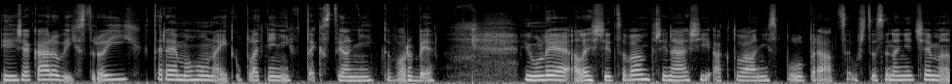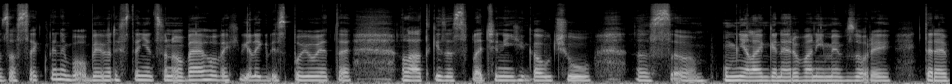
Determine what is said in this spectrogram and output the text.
i žakárových strojích, které mohou najít uplatnění v textilní tvorbě. Julie Aleši, co vám přináší aktuální spolupráce? Už jste se na něčem zasekli nebo objevili jste něco nového ve chvíli, kdy spojujete látky ze splečených gaučů s eh, uměle generovanými vzory, které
